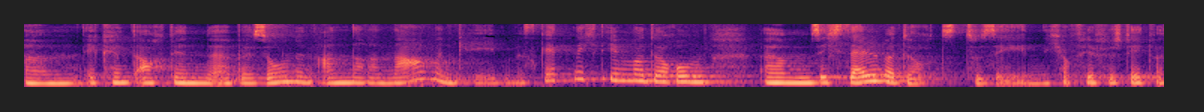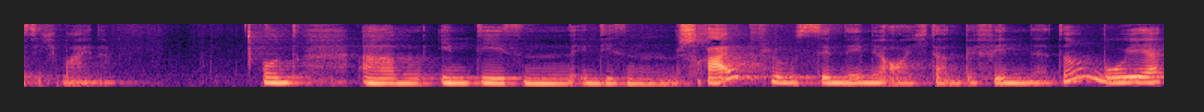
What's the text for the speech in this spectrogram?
Ähm, ihr könnt auch den äh, Personen andere Namen geben. Es geht nicht immer darum, ähm, sich selber dort zu sehen. Ich hoffe, ihr versteht, was ich meine. Und ähm, in, diesen, in diesem Schreibfluss, in dem ihr euch dann befindet, ne, wo ihr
